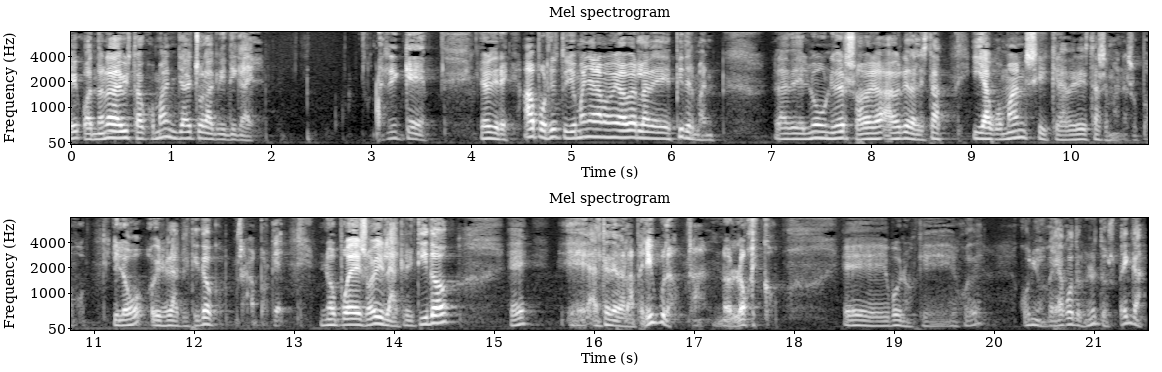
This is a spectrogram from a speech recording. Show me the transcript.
¿eh? cuando nada ha visto Aquaman ya ha hecho la crítica a él. Así que, ya os diré. Ah, por cierto, yo mañana me voy a ver la de Spider-Man la del nuevo universo, a ver, a ver qué tal está. Y Aquaman sí que la veré esta semana, supongo. Y luego oiré la Critidoc. O sea, porque no puedes oír la Critidoc ¿eh? eh, antes de ver la película. O sea, no es lógico. Eh, bueno, que, joder, coño, que ya cuatro minutos. Venga,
